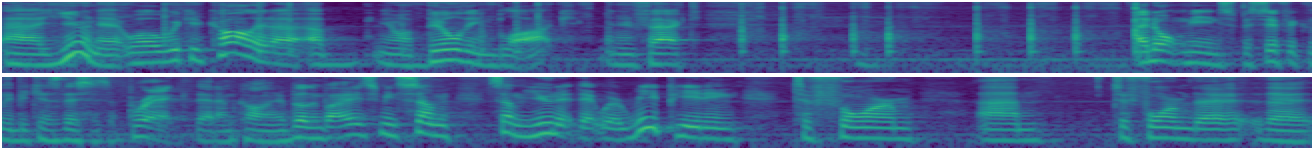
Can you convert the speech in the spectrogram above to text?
uh, unit, well, we could call it a, a, you know, a building block. And in fact, I don't mean specifically because this is a brick that I'm calling a building block. I just mean some, some unit that we're repeating to form, um, to form the, the,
